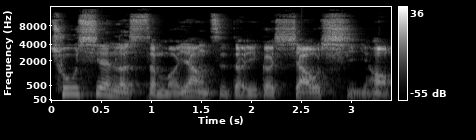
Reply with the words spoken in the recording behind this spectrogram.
出现了什么样子的一个消息哈？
